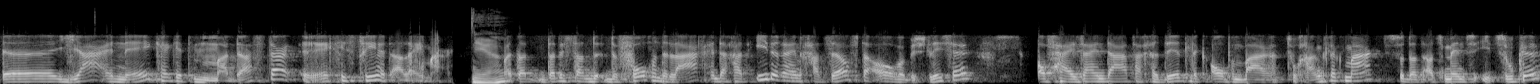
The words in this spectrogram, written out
Uh, ja en nee. Kijk, het Madaster registreert alleen maar. Ja. Maar dat, dat is dan de, de volgende laag. En daar gaat iedereen gaat zelf daarover beslissen of hij zijn data gedeeltelijk openbaar toegankelijk maakt, zodat als mensen iets zoeken,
